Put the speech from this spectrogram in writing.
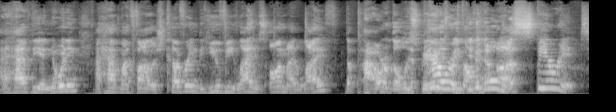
I have the anointing. I have my Father's covering. The UV light is on my life. The power of the Holy The Spirit power of the given to Holy us. Spirit.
